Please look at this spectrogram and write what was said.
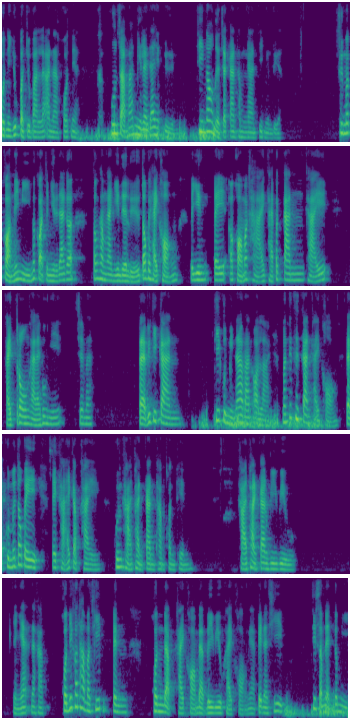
คนในยุคปัจจุบันและอนาคตเนี่ย คุณสามารถมีรายได้อย่างอื่น ที่นอกเหนือจากการทำงานกินเงินเดือน ซึ่งเมื่อก่อนไม่มีเมื่อก่อนจะมีรายได้ก็ต้องทำงานกินเงินเดือนหรือต้องไปขายของไปยืนไปเอาของมาขายขายประกันขายขายตรงขายอะไรพวกนี้ใช่ไหมแต่วิธีการที่คุณมีหน้าร้านออนไลน์ มันก็คือการขายของ แต่คุณไม่ต้องไปไปขายให้กับใคร คุณขายผ่านการทำคอนเทนต์ขายผ่านการรีวิวอย่างเงี้ยนะครับ คนที่เขาทำอาชีพเป็นคนแบบขายของแบบรีวิวขายของเนี่ย เป็นอาชีพที่สำเร็จก็มี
